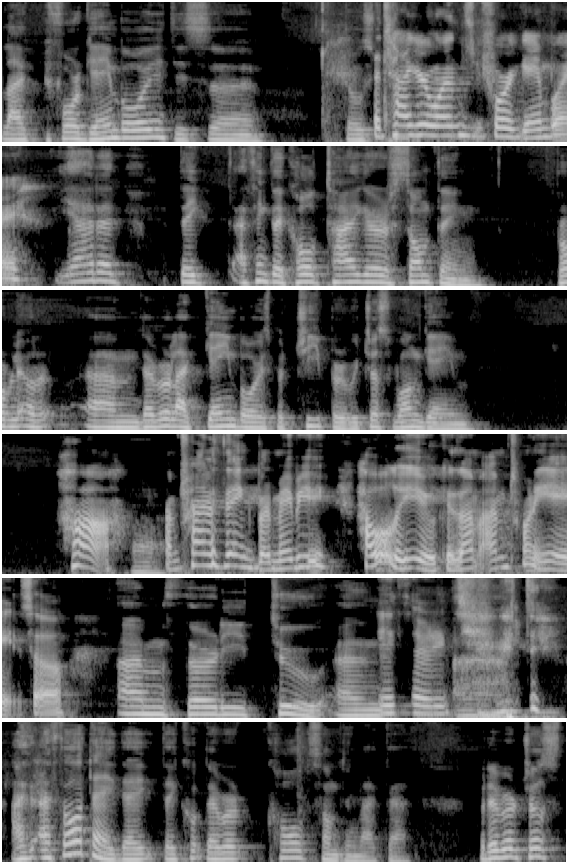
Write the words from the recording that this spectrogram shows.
like before Game Boy. This uh, those. The tiger ones before Game Boy. Yeah, that they I think they called Tiger something. Probably um, they were like Game Boys but cheaper with just one game. Huh. Oh. I'm trying to think, but maybe how old are you? Because I'm I'm 28, so. I'm 32, and You're 32. Uh, I, I thought they they they they were called something like that, but they were just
